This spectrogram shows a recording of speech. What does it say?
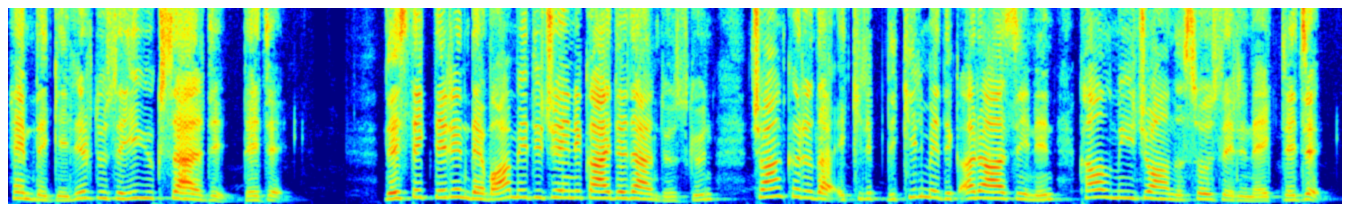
hem de gelir düzeyi yükseldi dedi. Desteklerin devam edeceğini kaydeden Düzgün, Çankırı'da ekilip dikilmedik arazinin kalmayacağını sözlerine ekledi.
